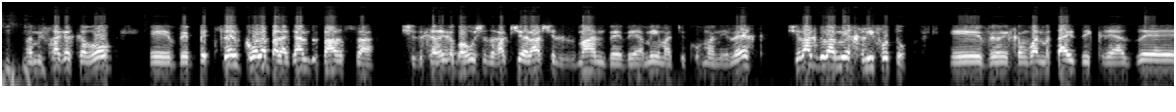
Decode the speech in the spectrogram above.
במשחק הקרוב, אה, ובצל כל הבלגן בברסה, שזה כרגע ברור שזה רק שאלה של זמן וימים עד שקומן ילך, שאלה גדולה מי יחליף אותו. אה, וכמובן מתי זה יקרה. אז אה,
